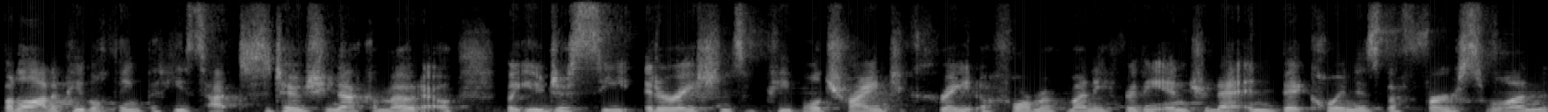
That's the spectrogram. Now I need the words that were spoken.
but a lot of people think that he's Satoshi Nakamoto. But you just see iterations of people trying to create a form of money for the internet, and Bitcoin is the first one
